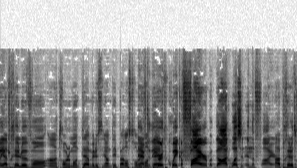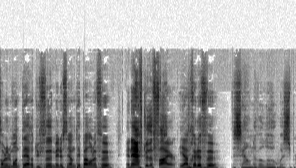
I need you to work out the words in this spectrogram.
Et après le vent, un tremblement de terre, mais le Seigneur n'était pas dans ce tremblement After de the terre. earthquake, a fire, but God wasn't in the fire. Après le tremblement de terre, du feu, mais le Seigneur n'était pas dans le feu. And after the fire, Et après le feu, the sound of a low whisper.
